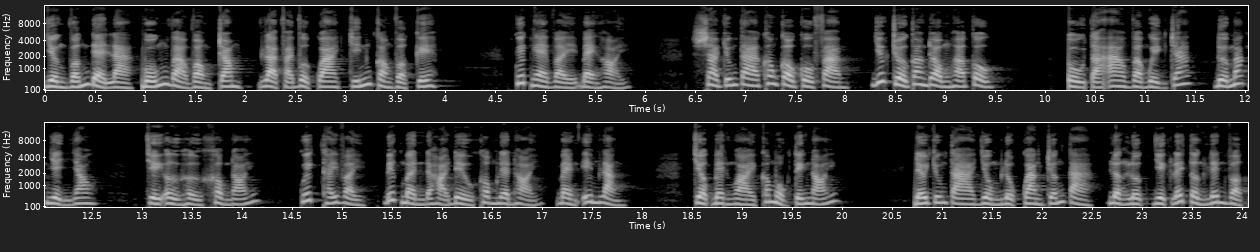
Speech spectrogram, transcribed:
nhưng vấn đề là muốn vào vòng trong lại phải vượt qua chín con vật kia. Quyết nghe vậy bèn hỏi. Sao chúng ta không cầu cụ Phạm giúp trừ con rồng hả cụ? Cụ tà ao và Nguyện Trác đưa mắt nhìn nhau. Chỉ ừ hừ không nói. Quyết thấy vậy, biết mình đã hỏi điều không nên hỏi, bèn im lặng. Chợt bên ngoài có một tiếng nói. Nếu chúng ta dùng lục quan trấn tà lần lượt diệt lấy từng linh vật,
